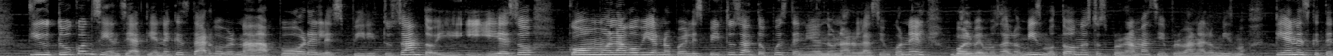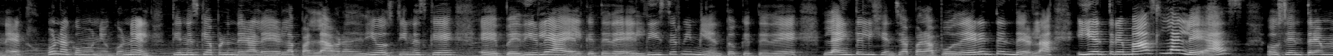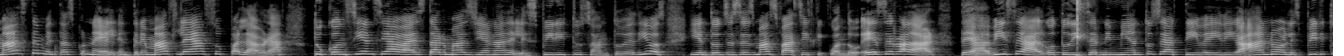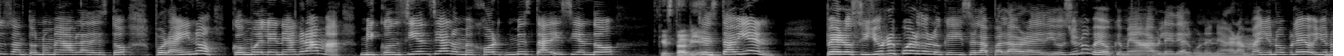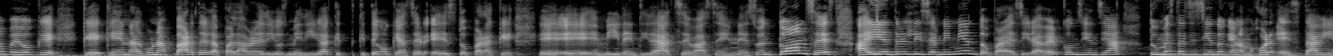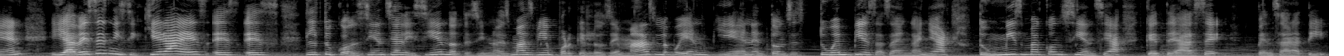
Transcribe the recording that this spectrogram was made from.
tu, conciencia tiene que estar gobernada por el Espíritu Santo. Y, y, eso, como la gobierno por el Espíritu Santo? Pues teniendo una relación con Él, volvemos a lo mismo. Todos nuestros programas siempre van a lo mismo. Tienes que tener una comunión con Él. Tienes que aprender a leer la palabra de Dios. Tienes que eh, pedirle a Él que te dé el discernimiento, que te dé la inteligencia para poder entenderla. Y entre más la leas, o sea, entre más te metas con Él, entre más leas su palabra, tu conciencia va a estar más llena del Espíritu Santo de Dios. Y entonces es más fácil que cuando ese radar te avise algo, tu discernimiento se active y diga, ah, no, el Espíritu Santo no me habla de esto, por ahí no, como el enneagrama. Mi conciencia a lo mejor me está diciendo... Que está bien. Que está bien. Pero si yo recuerdo lo que dice la palabra de Dios, yo no veo que me hable de algún enneagrama, yo no veo, yo no veo que, que, en alguna parte de la palabra de Dios me diga que, tengo que hacer esto para que eh, eh, eh, mi identidad se base en eso. Entonces, ahí entra el discernimiento para decir, a ver, conciencia, tú me estás diciendo que a lo mejor está bien y a veces ni siquiera es, es, es tu conciencia diciéndote, sino es más bien porque los demás lo ven bien, entonces tú empiezas a engañar tu misma conciencia que te hace pensar a ti,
